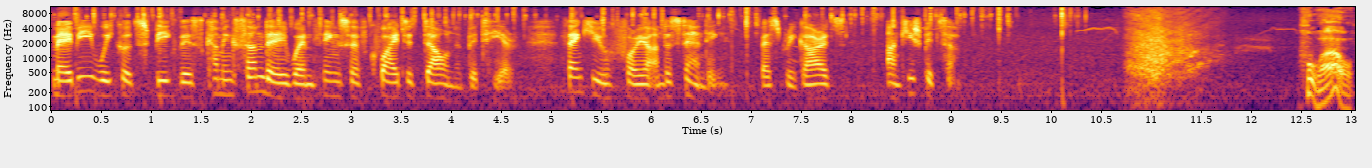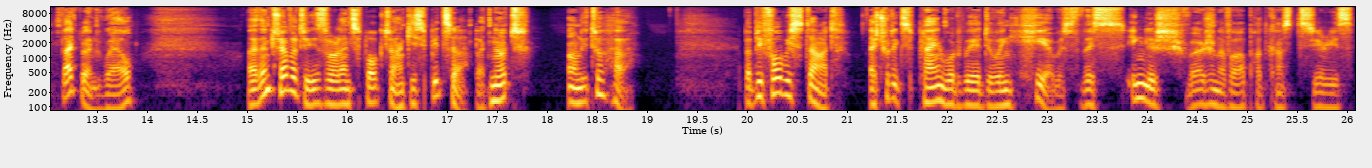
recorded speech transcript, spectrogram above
Maybe we could speak this coming Sunday when things have quieted down a bit here. Thank you for your understanding. Best regards, Ankie Spitzer. Wow, that went well. I then traveled to Israel and spoke to Ankie Spitzer, but not only to her. But before we start, I should explain what we're doing here with this English version of our podcast series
